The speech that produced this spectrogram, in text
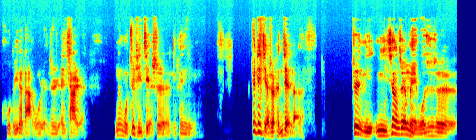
苦逼的打工人，就是人下人。那我具体解释，你可以具体解释很简单，就是你你像这个美国就是。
